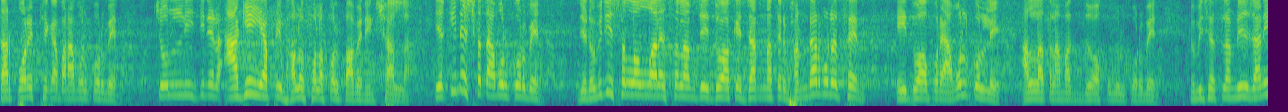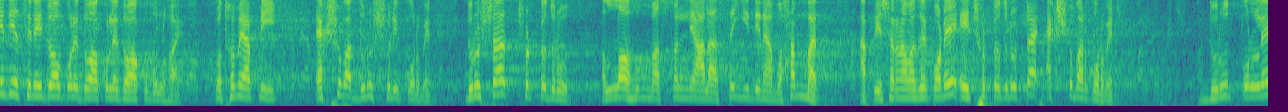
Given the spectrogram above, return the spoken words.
তারপরের থেকে আবার আমল করবেন। চল্লিশ দিনের আগেই আপনি ভালো ফলাফল পাবেন ইনশাল্লাহ একিনের সাথে আমল করবেন। যে নবীজি সাল্লাহ সাল্লাম যে দোয়াকে জান্নাতের ভান্ডার বলেছেন, এই দোয়া পরে আমল করলে আল্লাহ তালা আমাদের দোয়া কবুল করবেন। নবী ইসলাম নিজে জানিয়ে দিয়েছেন, এই দোয়া পরে দোয়া করলে দোয়া কবুল হয়। প্রথমে আপনি একশো বার দুরুজ শরীফ পড়বেন। দুরুসাদ ছোট্ট দুরুদ। আল্লাহ সাল্লি আলা সৈয়দিনা মোহাম্মদ। আপনি এশার নামাজের পরে এই ছোট্ট দুরুদটা একশো বার পড়বেন। দুরুদ পড়লে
